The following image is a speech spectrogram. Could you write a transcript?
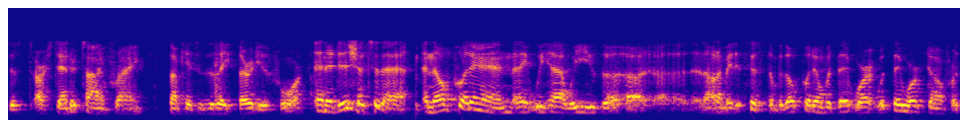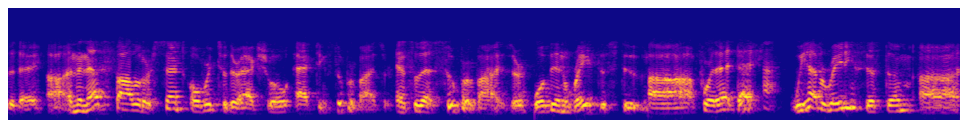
just our standard time frame some cases it's 8:30 to 4. In addition to that, and they'll put in we have we use a, a, an automated system, but they'll put in what they work what they worked on for the day, uh, and then that's followed or sent over to their actual acting supervisor. And so that supervisor will then rate the student uh, for that day. We have a rating system, uh,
